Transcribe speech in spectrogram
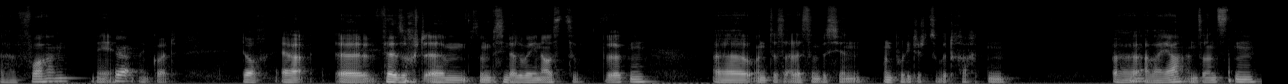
äh, Vorhang? Nee, Ja. mein Gott. Doch, ja, äh, versucht ähm, so ein bisschen darüber hinaus zu wirken äh, und das alles so ein bisschen unpolitisch zu betrachten. Äh, mhm. Aber ja, ansonsten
